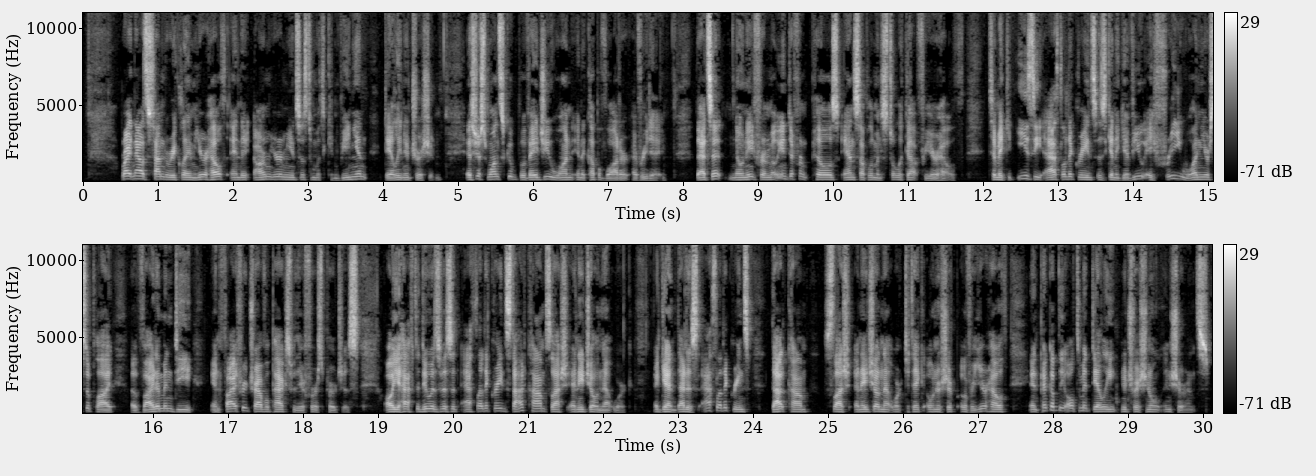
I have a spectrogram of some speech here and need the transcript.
Right now, it's time to reclaim your health and arm your immune system with convenient daily nutrition. It's just one scoop of AG1 in a cup of water every day. That's it. No need for a million different pills and supplements to look out for your health. To make it easy, Athletic Greens is going to give you a free one year supply of vitamin D and five free travel packs with your first purchase. All you have to do is visit athleticgreens.com slash NHL network. Again, that is athleticgreens.com slash NHL network to take ownership over your health and pick up the ultimate daily nutritional insurance.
